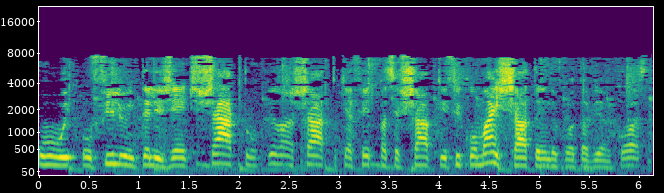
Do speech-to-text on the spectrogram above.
o, o filho inteligente, chato, personagem chato, que é feito pra ser chato e ficou mais chato ainda com o Otaviano Costa.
